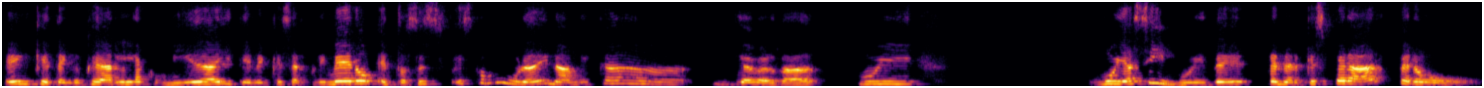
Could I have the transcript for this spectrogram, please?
en que tengo que darle la comida y tiene que ser primero, entonces es como una dinámica de verdad muy, muy así, muy de tener que esperar, pero,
